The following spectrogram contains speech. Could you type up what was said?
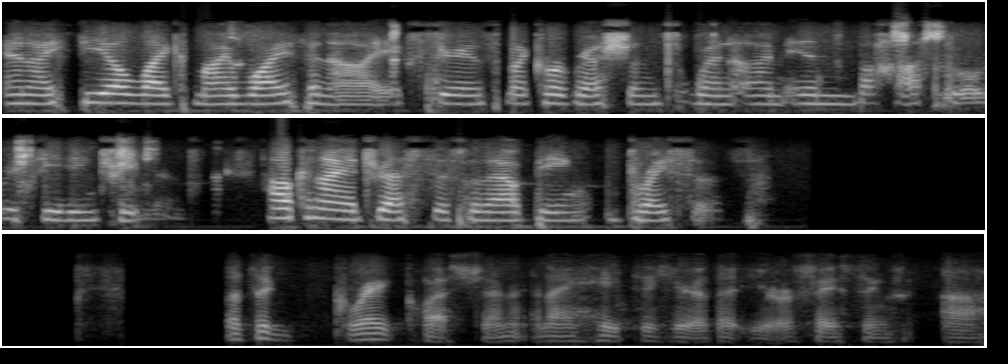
and I feel like my wife and I experience microaggressions when I'm in the hospital receiving treatment. How can I address this without being abrasive? That's a great question, and I hate to hear that you're facing uh,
